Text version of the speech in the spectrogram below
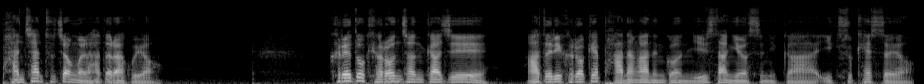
반찬 투정을 하더라고요. 그래도 결혼 전까지 아들이 그렇게 반항하는 건 일상이었으니까 익숙했어요.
